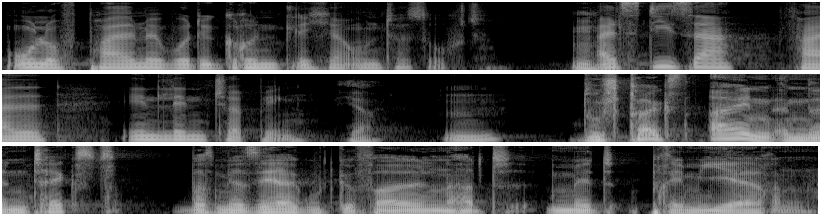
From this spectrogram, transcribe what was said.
Olof Palme wurde gründlicher untersucht mhm. als dieser Fall in Linköping. Ja. Mhm. Du steigst ein in den Text, was mir sehr gut gefallen hat, mit Premieren.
